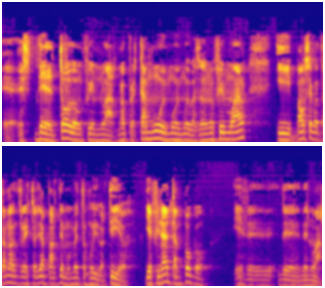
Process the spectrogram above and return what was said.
eh, es del todo un film noir, ¿no? Pero está muy, muy, muy basado en un film noir y vamos a encontrarnos dentro de la historia aparte momentos muy divertidos. Y el final tampoco es de, de- de noir.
